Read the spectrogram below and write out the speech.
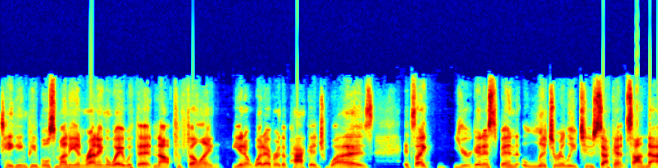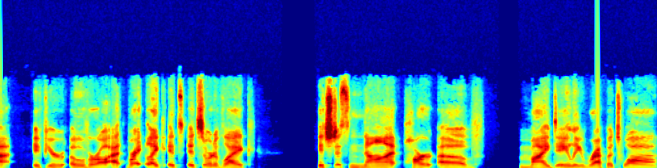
taking people's money and running away with it, not fulfilling, you know, whatever the package was. It's like you're going to spend literally two seconds on that if you're overall at right. Like, it's, it's sort of like, it's just not part of my daily repertoire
